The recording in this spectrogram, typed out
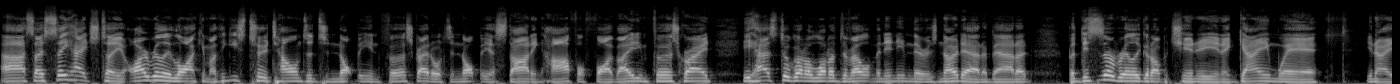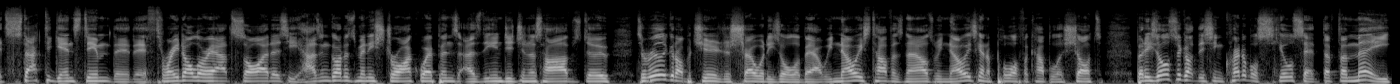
Uh, so CHT, I really like him. I think he's too talented to not be in first grade or to not be a starting half or five eight in first grade. He has still got a lot of development in him. There is no doubt about it. But this is a really good opportunity in a game where you know, it's stacked against him. They're, they're $3 outsiders. He hasn't got as many strike weapons as the Indigenous halves do. It's a really good opportunity to show what he's all about. We know he's tough as nails. We know he's going to pull off a couple of shots, but he's also got this incredible skill set that for me,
